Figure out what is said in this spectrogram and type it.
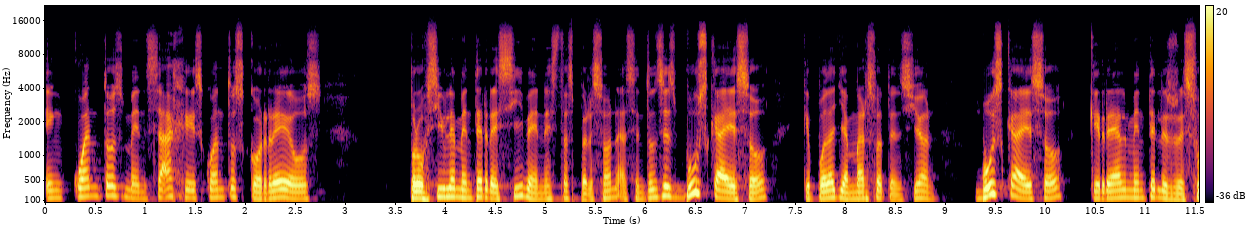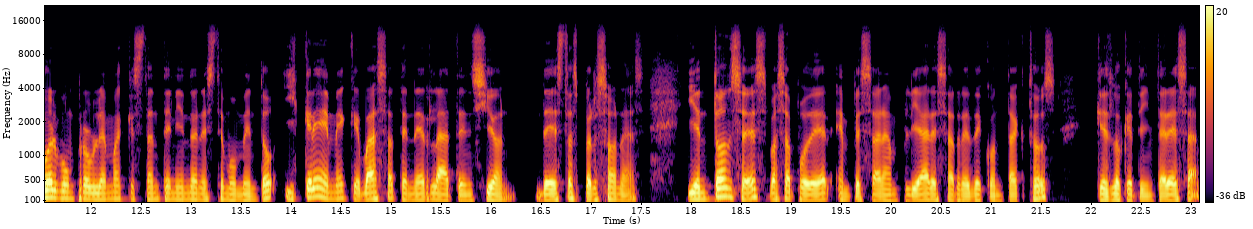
en cuántos mensajes, cuántos correos posiblemente reciben estas personas. Entonces busca eso que pueda llamar su atención. Busca eso que realmente les resuelva un problema que están teniendo en este momento y créeme que vas a tener la atención de estas personas y entonces vas a poder empezar a ampliar esa red de contactos que es lo que te interesa,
